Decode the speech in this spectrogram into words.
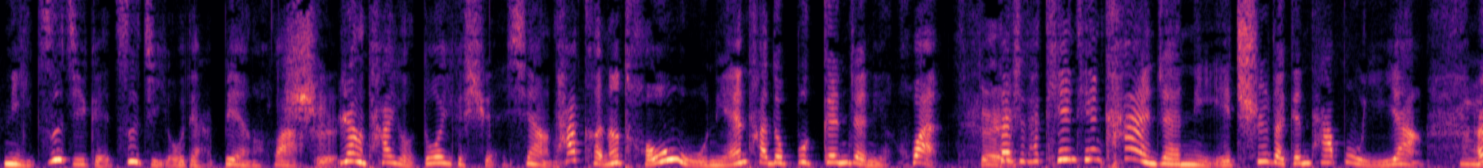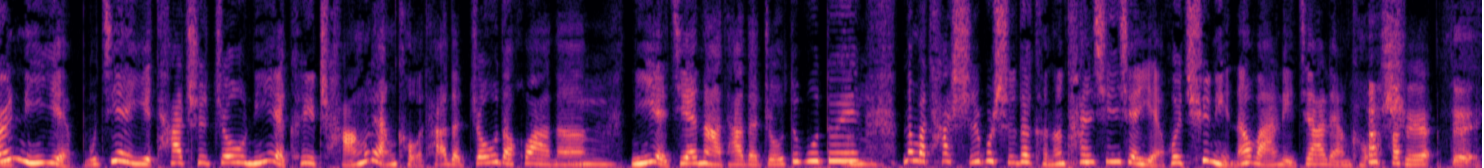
你自己给自己有点变化，是让他有多一个选项。他可能头五年他都不跟着你换，对但是他天天看着你吃的跟他不一样，嗯而你也不介意他吃粥，你也可以尝两口他的粥的话呢，嗯你也接纳他的粥，对不对？那么他时不时的可能贪新鲜，也会去你那碗里加两口吃。对，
